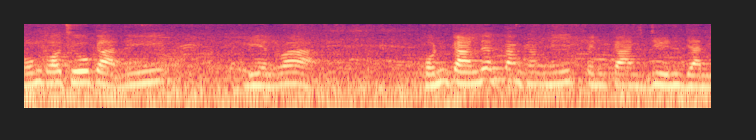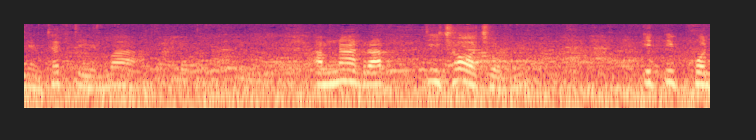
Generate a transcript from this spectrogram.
ผมขอถือโอกาสนี้เรียนว่าผลการเลือกตั้งครั้งนี้เป็นการยืนยันอย่างชัดเจนว่าอำนาจรัฐที่ช่อฉน อิทธิพล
